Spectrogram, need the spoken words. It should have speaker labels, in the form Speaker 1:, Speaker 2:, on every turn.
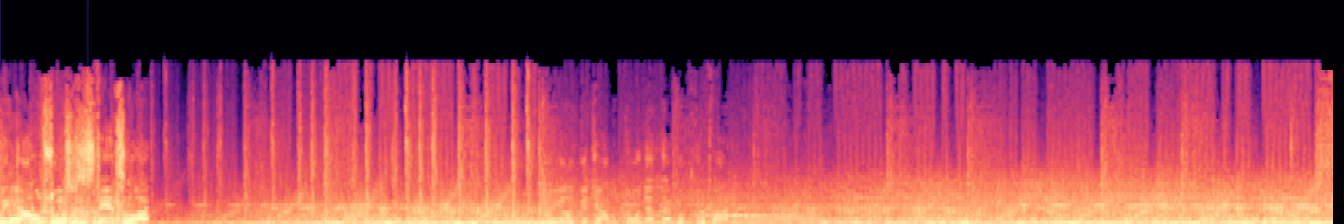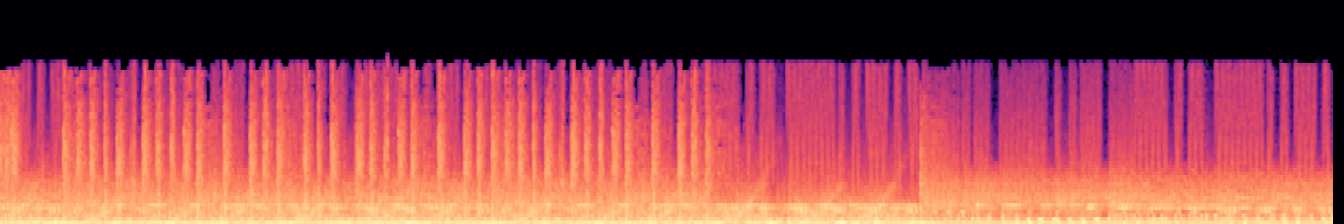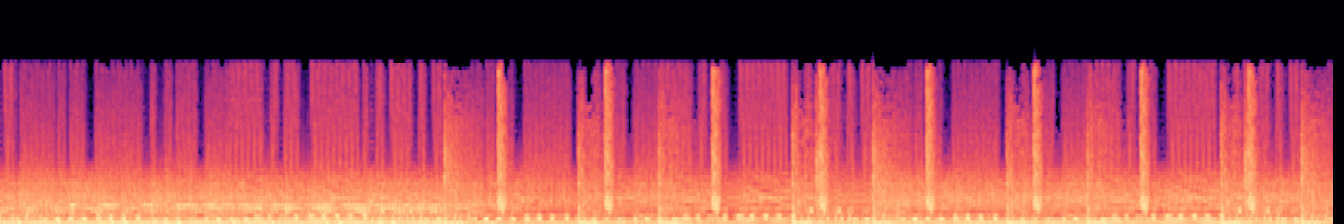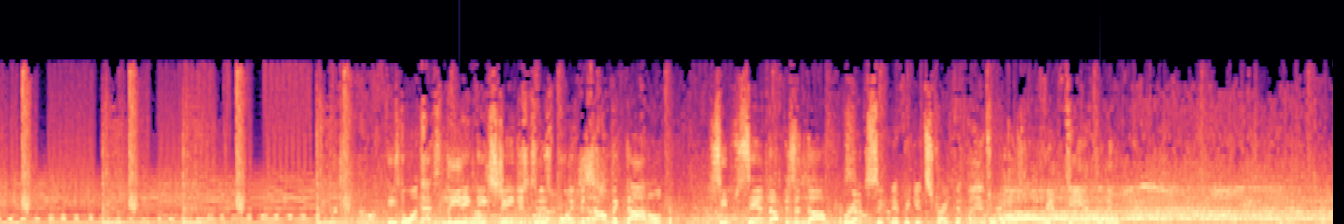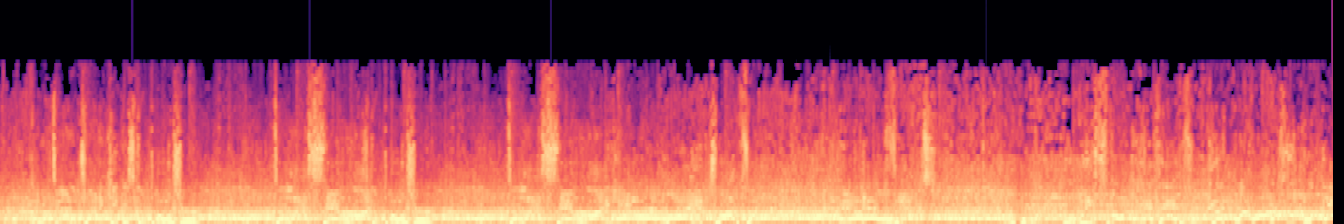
Speaker 1: MacDonald switches his stance a lot. Really good job of throwing that left hook to the body. He's the one that's leading the exchanges to this point. But now Macdonald seems to say enough is enough. We're gonna
Speaker 2: Significant strike that lands will be his 50th. And it- Macdonald trying to keep his composure. The last samurai composure. The last samurai oh, hammer away and drops him. And that's oh! it.
Speaker 1: Louis Smolka has had some good performances, but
